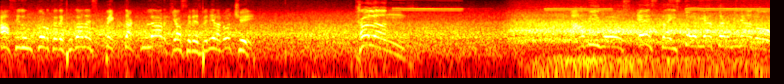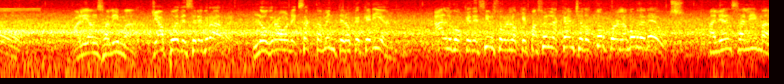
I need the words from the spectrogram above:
Ha sido un corte de jugada espectacular. Ya se les venía la noche. Haaland. Amigos, esta historia ha terminado. Alianza Lima ya puede celebrar. Lograron exactamente lo que querían. Algo que decir sobre lo que pasó en la cancha, doctor, por el amor de Deus. Alianza Lima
